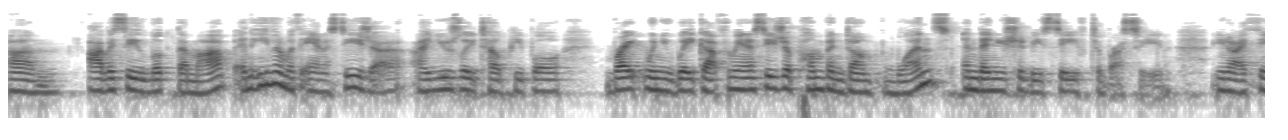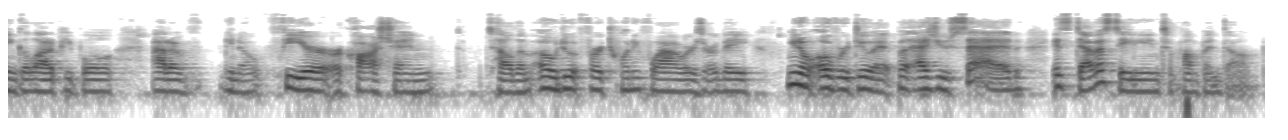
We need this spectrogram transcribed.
Um, obviously look them up. And even with anesthesia i usually tell people right when you wake up from anesthesia pump and dump once and then you should be safe to breastfeed. You know i think a lot of people out of you know fear or caution tell them, oh, do it for 24 hours or they, you know, overdo it. But as you said, it's devastating to pump and dump.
